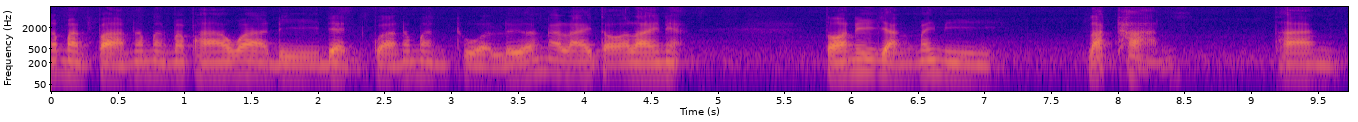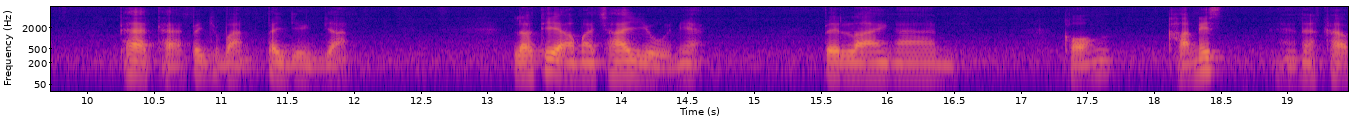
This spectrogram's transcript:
น้ำมันปาล์มน้ำมันมะพร้าวว่าดีเด่นกว่าน้ำมันถั่วเหลืองอะไรต่ออะไรเนี่ย ตอนนี้ยังไม่มีหลักฐานทาง แพทย์แผนปัจจุบันไปยืนยัน แล้วที่เอามาใช้อยู่เนี่ย เป็นรายงานของคานิสนะครับ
